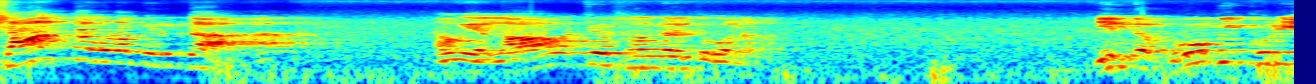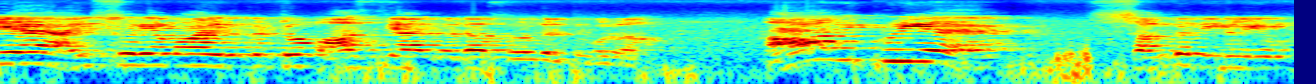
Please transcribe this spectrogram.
சாந்த குணம் இருந்தா அவங்க எல்லாவற்றையும் சுதந்திரத்து கொள்ளலாம். இந்த பூமிக்குரிய ஐஸ்வர்யமா இருக்கட்டும் ஆஸ்தியா இருக்கட்டும் சுதந்திரத்து கொள்ளலாம். ஆவிக்குரிய சங்கதிகளையும்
